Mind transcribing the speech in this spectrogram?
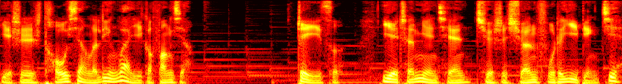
也是投向了另外一个方向。这一次，叶晨面前却是悬浮着一柄剑，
